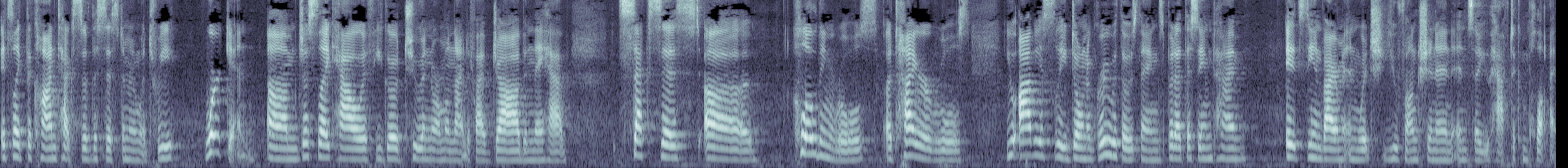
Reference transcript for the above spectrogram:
It's like the context of the system in which we work in. Um, just like how if you go to a normal nine to five job and they have sexist uh, clothing rules, attire rules, you obviously don't agree with those things, but at the same time, it's the environment in which you function in, and so you have to comply.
